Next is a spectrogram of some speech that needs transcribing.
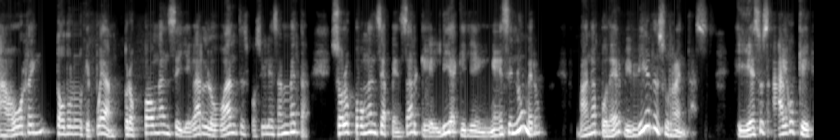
ahorren todo lo que puedan, propónganse llegar lo antes posible a esa meta. Solo pónganse a pensar que el día que lleguen ese número, van a poder vivir de sus rentas. Y eso es algo que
